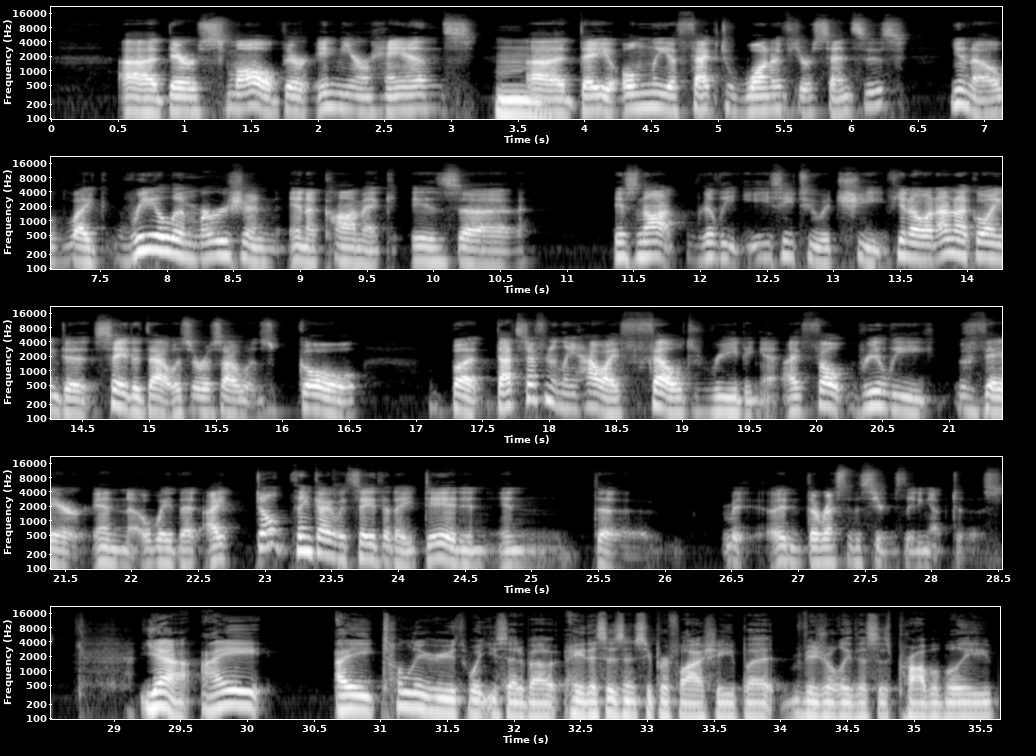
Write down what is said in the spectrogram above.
Uh they're small. They're in your hands. Hmm. uh, they only affect one of your senses. You know, like real immersion in a comic is uh, is not really easy to achieve. You know, and I'm not going to say that that was Urasawa's goal, but that's definitely how I felt reading it. I felt really there in a way that I don't think I would say that I did in in the in the rest of the series leading up to this. Yeah, I I totally agree with what you said about hey, this isn't super flashy, but visually this is probably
